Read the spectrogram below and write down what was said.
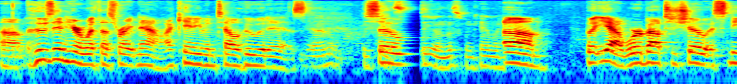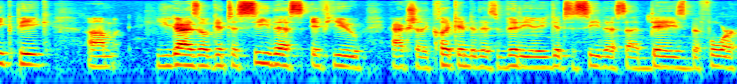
Um, who's in here with us right now? I can't even tell who it is. Yeah, I don't. So- see on this one, can we? Um, but yeah, we're about to show a sneak peek. Um, you guys will get to see this if you actually click into this video. You get to see this uh, days before.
